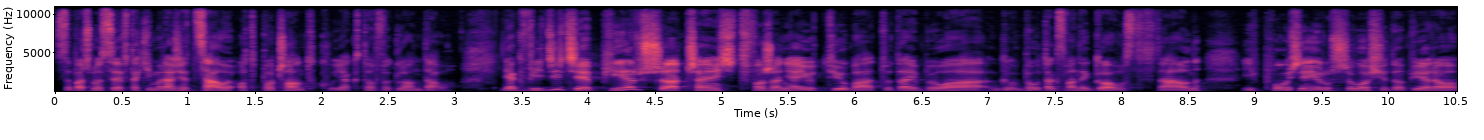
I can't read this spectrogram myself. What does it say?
Zobaczmy sobie w takim razie cały, od początku, jak to wyglądało. Jak widzicie, pierwsza część tworzenia YouTube'a tutaj była, był tak zwany Ghost Town i później ruszyło się dopiero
